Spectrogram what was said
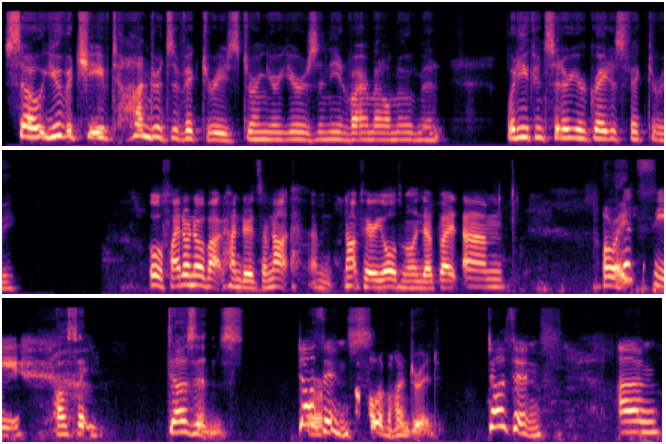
So, you've achieved hundreds of victories during your years in the environmental movement. What do you consider your greatest victory? Oh, if I don't know about hundreds, I'm not I'm not very old, Melinda, but um all right. Let's see. I'll say dozens Dozens. a couple of hundred. Dozens. Um,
